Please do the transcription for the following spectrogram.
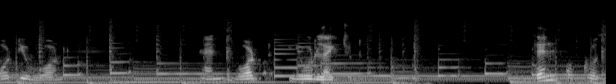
what you want and what you would like to do. Then of course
